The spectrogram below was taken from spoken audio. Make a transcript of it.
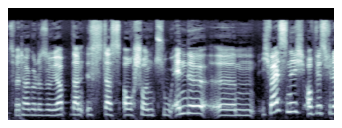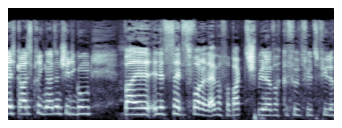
zwei Tage oder so, ja, dann ist das auch schon zu Ende. Ähm, ich weiß nicht, ob wir es vielleicht gratis kriegen als Entschädigung, weil in letzter Zeit ist Fortnite einfach verbuggt, spielen einfach gefühlt viel zu viele.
